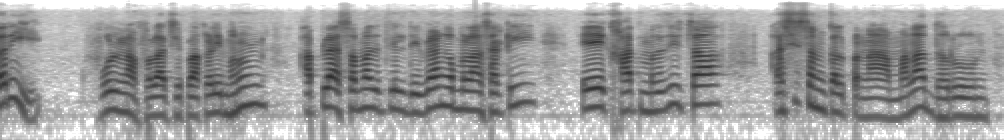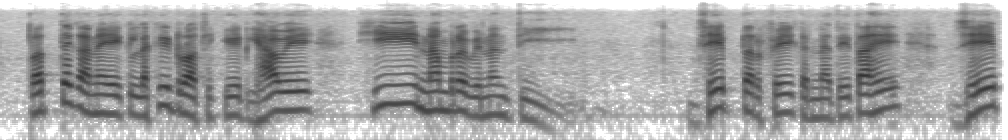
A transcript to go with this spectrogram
तरी फुल ना फुलाची पाकळी म्हणून आपल्या समाजातील दिव्यांग मुलांसाठी एक हात मदतीचा अशी संकल्पना मनात धरून प्रत्येकाने एक लकी ड्रॉ तिकीट घ्यावे ही नम्र विनंती. झेपतर्फे करण्यात येत आहे. झेप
